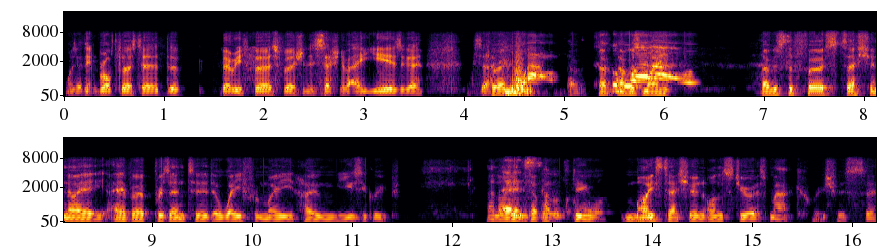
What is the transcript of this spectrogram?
was I think Rob first heard the very first version of this session about eight years ago. So Correct. Wow. That, that- that was my that was the first session I ever presented away from my home user group, and I ended is up so having to do cool. my session on Stuart's Mac, which was uh,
